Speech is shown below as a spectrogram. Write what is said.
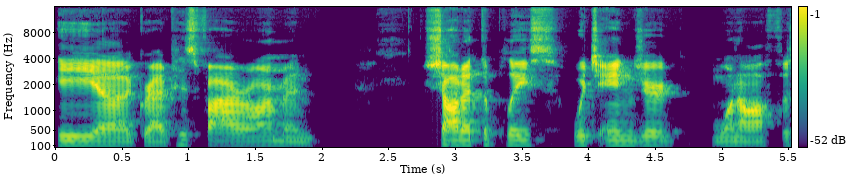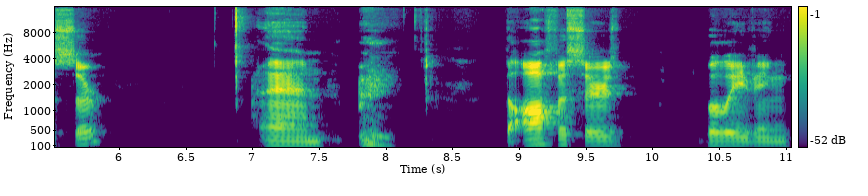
he uh, grabbed his firearm and shot at the police, which injured one officer. And the officers, believing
